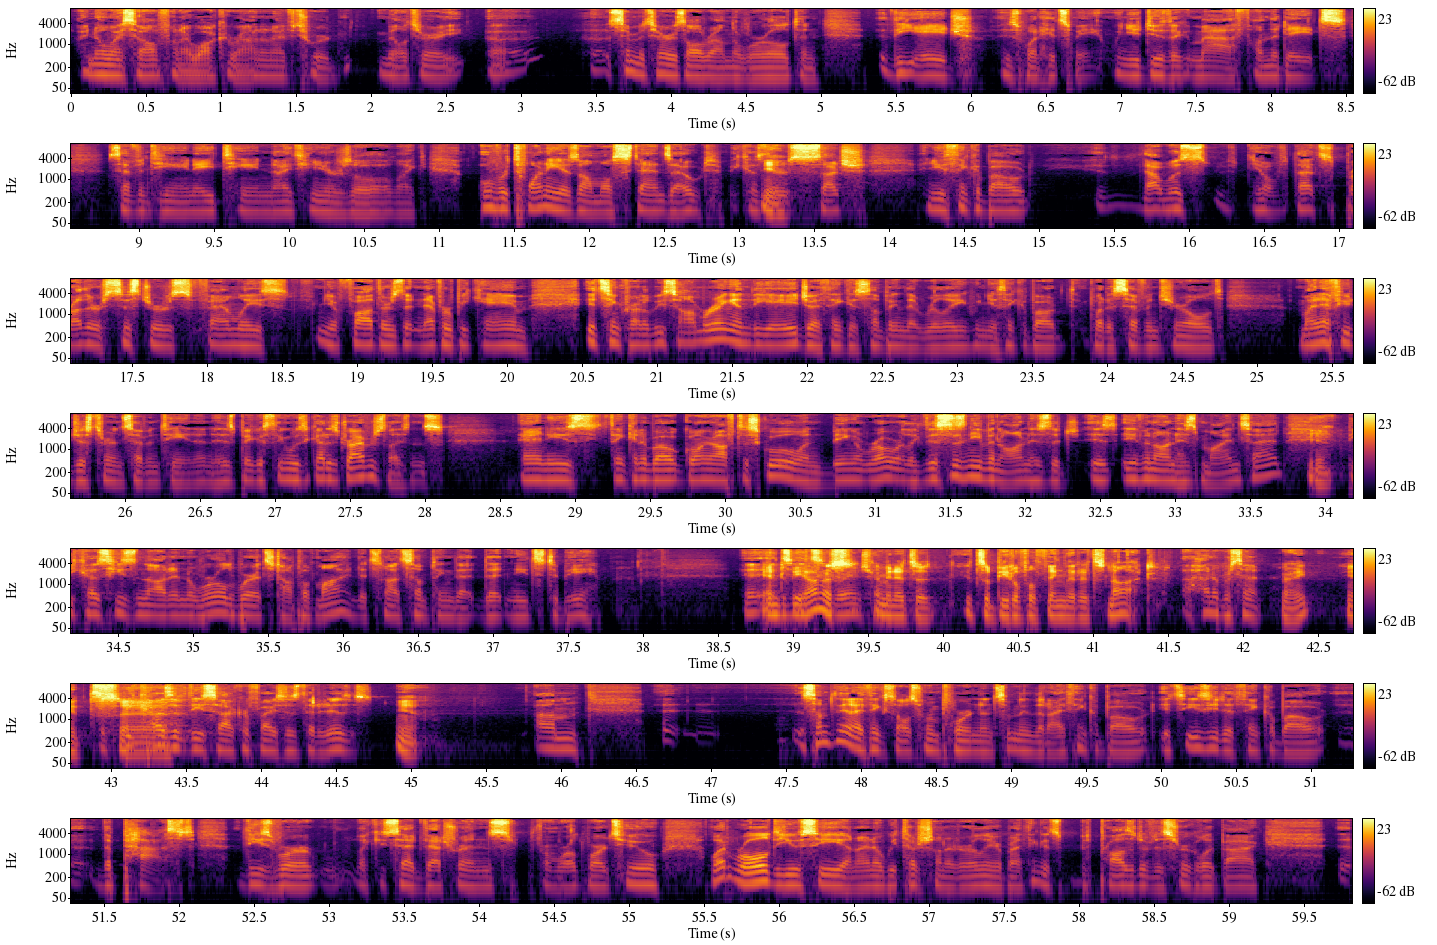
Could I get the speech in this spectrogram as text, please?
I know myself when I walk around and I've toured military uh, uh, cemeteries all around the world and the age is what hits me. When you do the math on the dates 17 18 19 years old like over 20 is almost stands out because yeah. there's such and you think about that was you know that's brothers sisters families you know fathers that never became. It's incredibly sombering and the age i think is something that really when you think about what a 17 year old my nephew just turned 17 and his biggest thing was he got his driver's license and he's thinking about going off to school and being a rower. Like this isn't even on his is even on his mindset yeah. because he's not in a world where it's top of mind. It's not something that that needs to be. It, and to be honest, I mean, it's a it's a beautiful thing that it's not. hundred percent, right? It's, it's because uh, of these sacrifices that it is. Yeah. Um, something that I think is also important and something that I think about, it's easy to think about uh, the past. These were, like you said, veterans from World War II. What role do you see? And I know we touched on it earlier, but I think it's positive to circle it back. Uh,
